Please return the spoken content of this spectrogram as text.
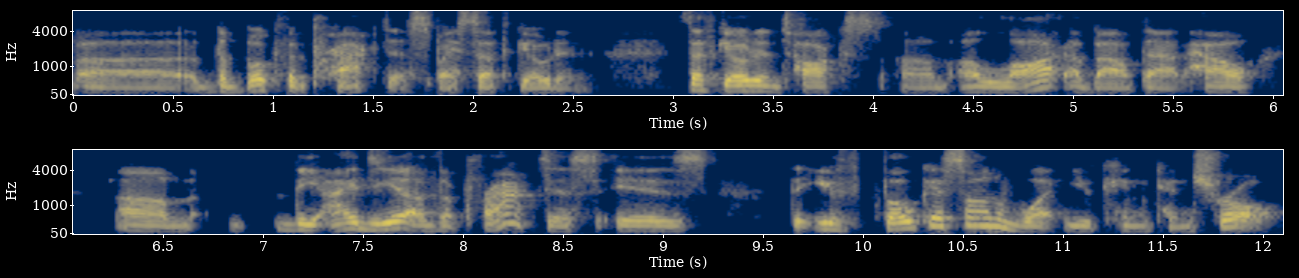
uh, the book The Practice by Seth Godin. Seth Godin talks um, a lot about that, how um, the idea of the practice is that you focus on what you can control.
